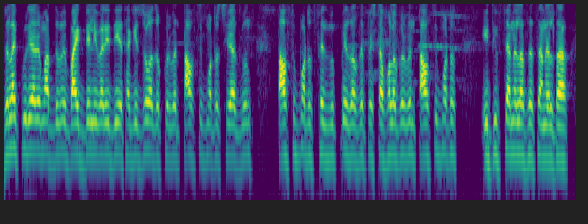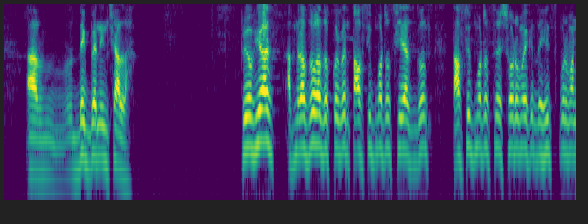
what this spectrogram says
জেলায় কুরিয়ারের মাধ্যমে বাইক ডেলিভারি দিয়ে থাকি, যোগাযোগ করবেন Tausif motor, Sirajganj. Tausif motors Facebook page আছে, পেজটা ফলো করবেন। তাওসিফ মোটরস ইউটিউব চ্যানেল আছে চ্যানেলটা দেখবেন ইনশাল্লাহ প্রিয় ভিউয়ার্স আপনারা যোগাযোগ করবেন তাওসিফ মোটর সিরাজগঞ্জ। তাওসিফ মোটরসের শোরুমে কিন্তু হিউজ পরিমাণ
